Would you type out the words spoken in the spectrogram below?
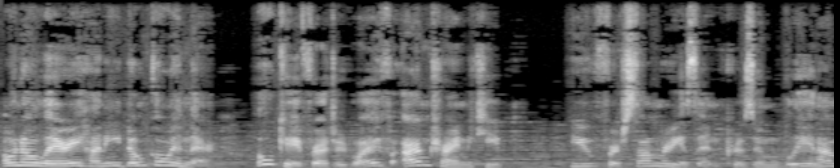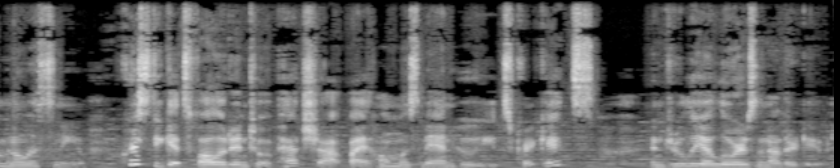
Oh no, Larry, honey, don't go in there. Okay, frigid wife, I'm trying to keep you for some reason, presumably, and I'm gonna listen to you. Christy gets followed into a pet shop by a homeless man who eats crickets, and Julia lures another dude.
